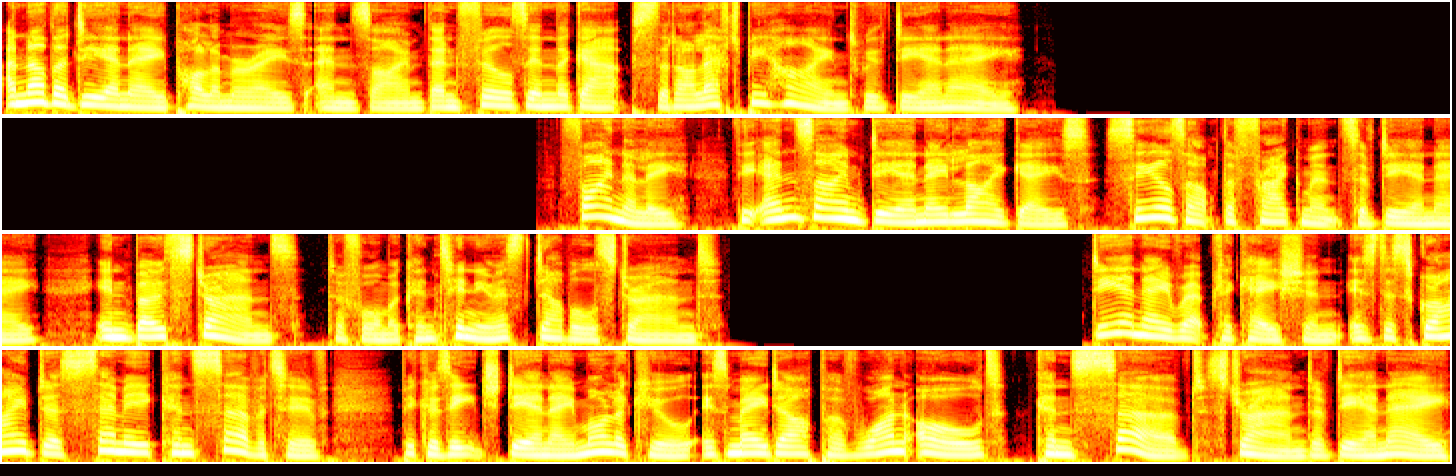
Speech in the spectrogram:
Another DNA polymerase enzyme then fills in the gaps that are left behind with DNA. Finally, the enzyme DNA ligase seals up the fragments of DNA in both strands to form a continuous double strand. DNA replication is described as semi-conservative because each DNA molecule is made up of one old, conserved strand of DNA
